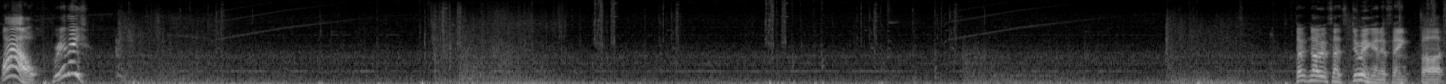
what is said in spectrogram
Wow, really? I don't know if that's doing anything, but...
